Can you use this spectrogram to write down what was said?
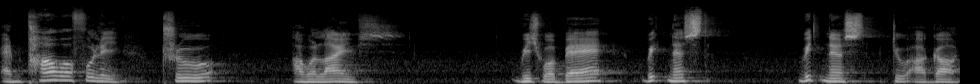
and powerfully through our lives, which will bear witness witness to our God.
